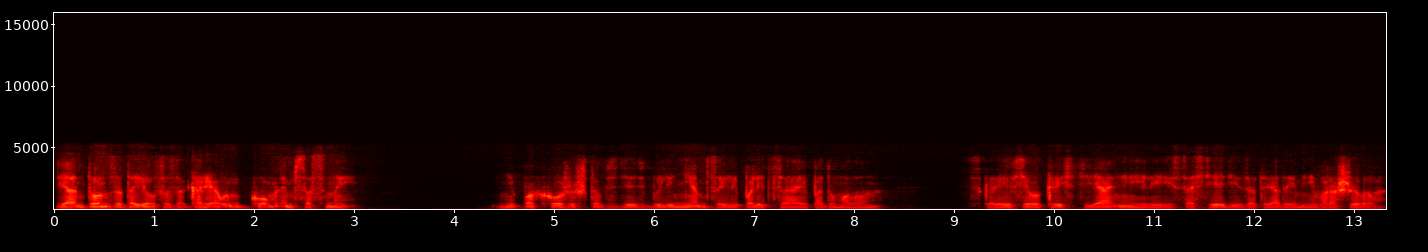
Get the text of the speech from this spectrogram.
и Антон затаился за корявым комлем сосны. «Не похоже, чтоб здесь были немцы или полицаи», — подумал он. «Скорее всего, крестьяне или соседи из отряда имени Ворошилова».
